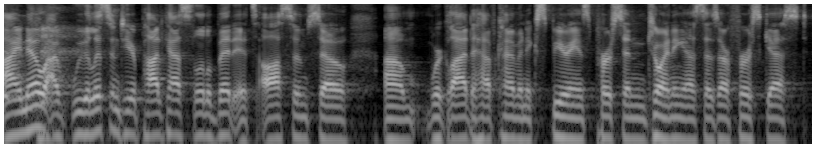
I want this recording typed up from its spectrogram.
I know. I, we listened to your podcast a little bit. It's awesome. So um, we're glad to have kind of an experienced person joining us as our first guest.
